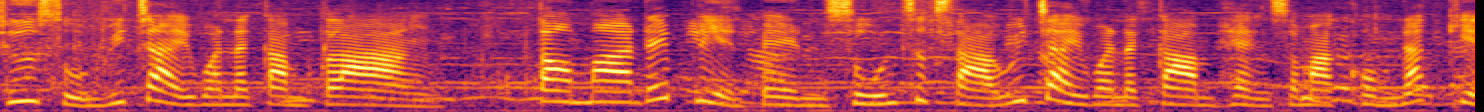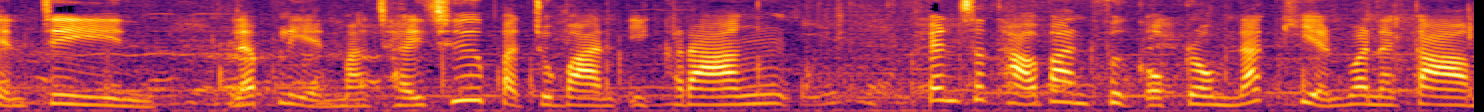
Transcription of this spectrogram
ชื่อศูนย์วิจัยวรรณกรรมกลาง ต่อมาได้เปลี่ยนเป็นศูนย์ศึกษาวิจัยวรรณกรรมแห่งสมาคมนักเขียนจีน และเปลี่ยนมาใช้ชื่อปัจจุบันอีกครั้ง เป็นสถาบันฝึกอบรมนักเขียนวรรณกรรม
